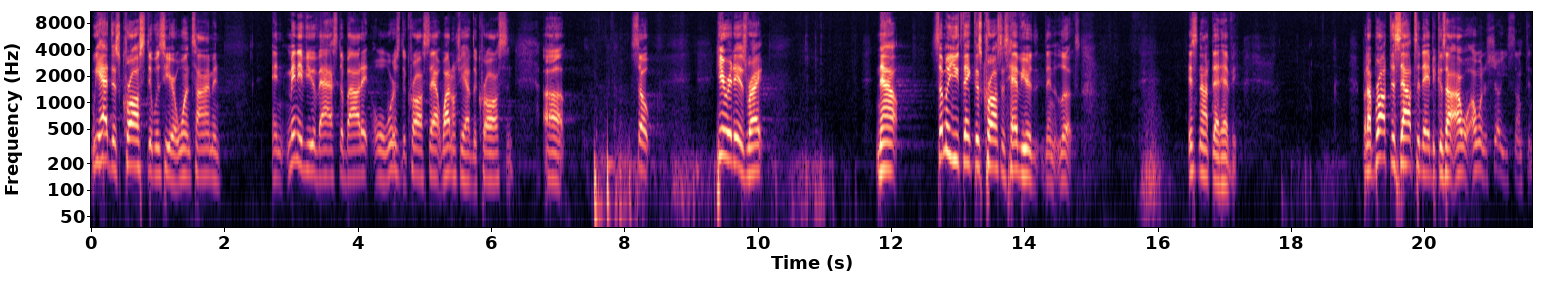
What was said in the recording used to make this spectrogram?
we had this cross that was here at one time, and and many of you have asked about it. Well, where's the cross at? Why don't you have the cross? And uh, so here it is, right? Now, some of you think this cross is heavier than it looks. It's not that heavy. But I brought this out today because I, I, I want to show you something.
